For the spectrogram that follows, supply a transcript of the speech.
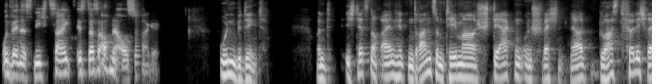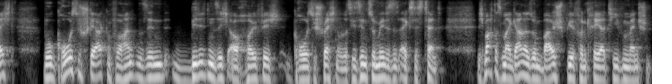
Und wenn er es nicht zeigt, ist das auch eine Aussage. Unbedingt. Und ich setze noch einen hinten dran zum Thema Stärken und Schwächen. Ja, du hast völlig recht. Wo große Stärken vorhanden sind, bilden sich auch häufig große Schwächen oder sie sind zumindest existent. Ich mache das mal gerne so ein Beispiel von kreativen Menschen.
